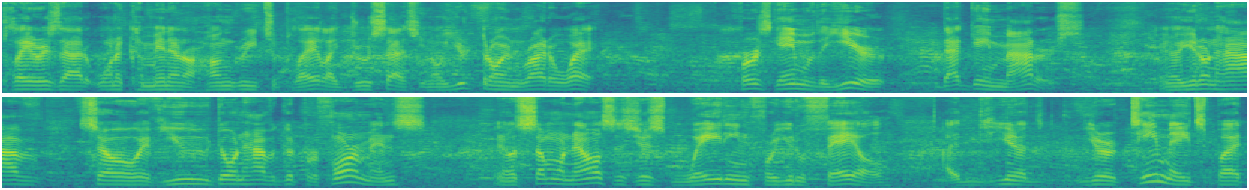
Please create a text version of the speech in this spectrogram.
players that want to come in and are hungry to play. Like Drew says, you know, you're throwing right away. First game of the year, that game matters. You know, you don't have so if you don't have a good performance, you know, someone else is just waiting for you to fail. Uh, you know, your teammates, but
